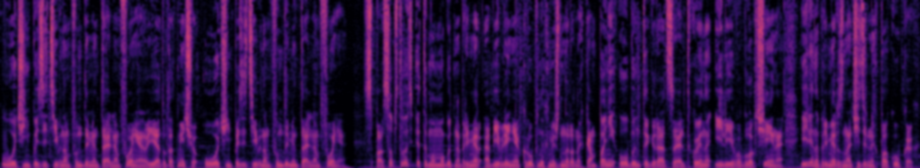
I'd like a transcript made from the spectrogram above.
очень позитивном фундаментальном фоне. Я тут отмечу, очень позитивном фундаментальном фоне. Способствовать этому могут, например, объявления крупных международных компаний об интеграции альткоина или его блокчейна, или, например, значительных покупках.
